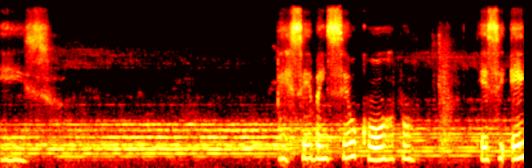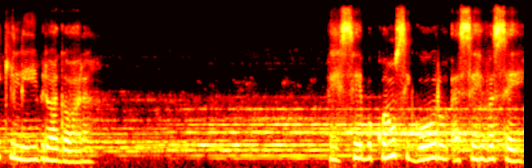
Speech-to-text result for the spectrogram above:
Isso. Perceba em seu corpo esse equilíbrio agora. Perceba o quão seguro é ser você.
